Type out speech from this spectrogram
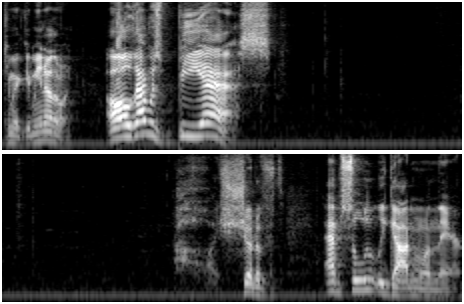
Come here, give me another one. Oh, that was BS. Oh, I should have absolutely gotten one there.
